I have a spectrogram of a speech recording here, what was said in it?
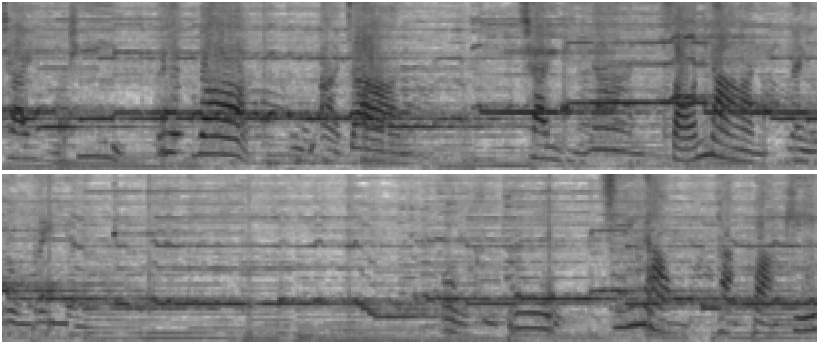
ใช่อยู่ที่ เรียกว่าครูอาจารย์ ใช่อยู่นาน สอนนานในโรงเรียนครูคือผู้ ชี้นำทางความคิด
